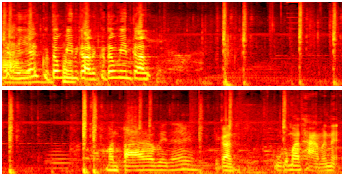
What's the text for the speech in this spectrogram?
อย่าอย่ากูต้องวินก่อนกูต้องวินก่อนมันตายแล้วไปเลยเดี๋ยวก่อนกูก็มาถามมันเนี่ย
